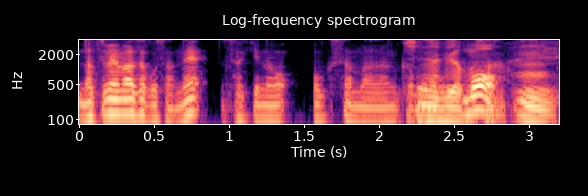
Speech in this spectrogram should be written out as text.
夏目雅子さんね先の奥様なんか篠もも。うん。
